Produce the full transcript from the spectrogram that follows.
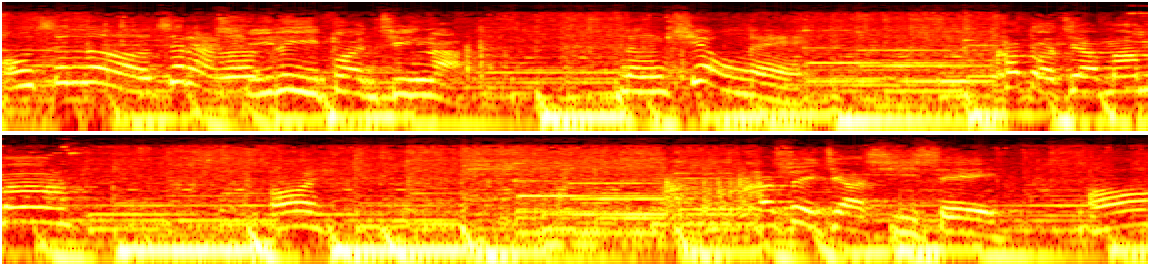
哦，真的，这两个其利断金啦。能种哎。靠大家妈妈。哎。卡睡觉洗洗。哦。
